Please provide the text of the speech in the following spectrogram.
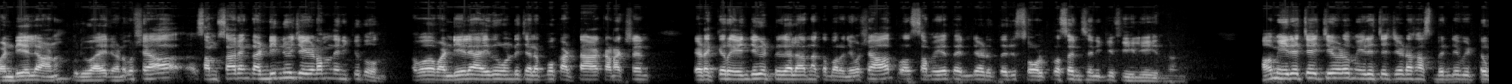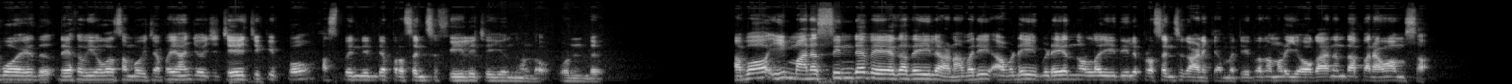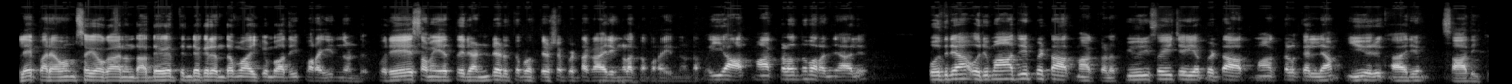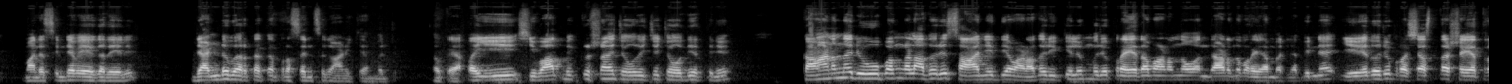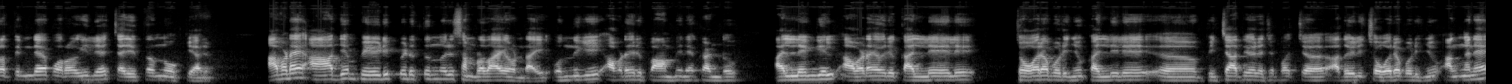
വണ്ടിയിലാണ് ഗുരുവായൂരാണ് പക്ഷേ ആ സംസാരം കണ്ടിന്യൂ ചെയ്യണം എന്ന് എനിക്ക് തോന്നുന്നു. അപ്പോൾ വണ്ടിയിലായതുകൊണ്ട് ചിലപ്പോൾ കട്ട കണക്ഷൻ ഇടയ്ക്ക് റേഞ്ച് കിട്ടുകയില്ല എന്നൊക്കെ പറഞ്ഞു. പക്ഷെ ആ സമയത്ത് എന്റെ അടുത്ത് ഒരു സോൾ പ്രസൻസ് എനിക്ക് ഫീൽ ചെയ്യുന്നുണ്ട്. ആ മീര ചേച്ചിയോട് മീര ചേച്ചിയുടെ ഹസ്ബൻഡ് വിട്ടുപോയത് ദേഹവിയോഗം സംഭവിച്ചു. അപ്പോൾ ഞാൻ ചോദിച്ചു ചേച്ചിക്ക് ഇപ്പോൾ ഹസ്ബൻഡിന്റെ പ്രസൻസ് ഫീൽ ചെയ്യുന്നുണ്ടോ? ഉണ്ട്. അപ്പോൾ ഈ മനസ്സിന്റെ വേഗതയിലാണ് അവർ അവിടെ ഇവിടെ എന്നുള്ള രീതിയിൽ പ്രസൻസ് കാണിക്കാൻ പറ്റും ഇപ്പോൾ നമ്മൾ യോഗാനന്ദ പരമഹംസ അല്ലെ പരമംസ യോഗാനന്ദ അദ്ദേഹത്തിന്റെ ഗ്രന്ഥം വായിക്കുമ്പോൾ അതിൽ പറയുന്നുണ്ട്. ഒരേ സമയത്ത് രണ്ടിടത്ത് പ്രത്യക്ഷപ്പെട്ട കാര്യങ്ങളൊക്കെ പറയുന്നുണ്ട്. അപ്പോൾ ഈ ആത്മാക്കളെന്ന് പറഞ്ഞാൽ പൊതിര ഒരുമാതിരിപ്പെട്ട ആത്മാക്കൾ പ്യൂരിഫൈ ചെയ്യപ്പെട്ട ആത്മാക്കൾക്കെല്ലാം ഈ ഒരു കാര്യം സാധിക്കും. മനസ്സിന്റെ വേഗതയിൽ രണ്ട് പേർക്കൊക്കെ പ്രസൻസ് കാണിക്കാൻ പറ്റും. ഓക്കെ അപ്പോൾ ഈ ശിവാത്മികൃഷ്ണ ചോദിച്ച ചോദ്യത്തിന് കാണുന്ന രൂപങ്ങൾ അതൊരു സാന്നിധ്യമാണ്. അതൊരിക്കലും ഒരു പ്രേതമാണെന്നോ എന്താണെന്ന് പറയാൻ പറ്റില്ല. പിന്നെ ഏതൊരു പ്രശസ്ത ക്ഷേത്രത്തിന്റെ പുറകിലെ ചരിത്രം നോക്കിയാലും അവിടെ ആദ്യം പേടിപ്പെടുത്തുന്ന ഒരു സമ്പ്രദായം ഉണ്ടായി. ഒന്നുകിൽ അവിടെ ഒരു പാമ്പിനെ കണ്ടു അല്ലെങ്കിൽ അവിടെ ഒരു കല്ലേൽ ചോര പൊടിഞ്ഞു കല്ലിൽ പിച്ചാത്തി വരച്ചപ്പോൾ അതിൽ ചോര പൊടിഞ്ഞു. അങ്ങനെ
